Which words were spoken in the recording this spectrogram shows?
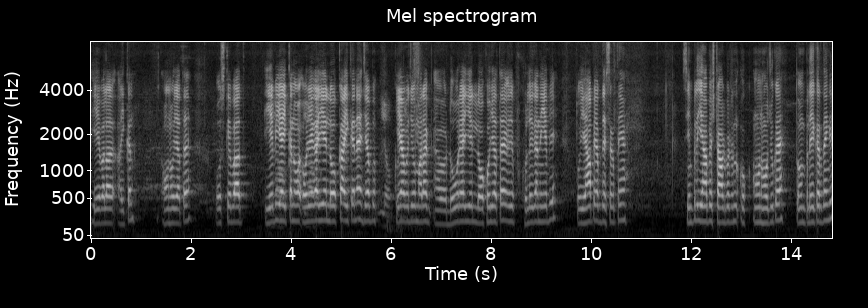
ये वाला आइकन ऑन हो जाता है। उसके बाद ये भी आइकन हो जाएगा ये लॉक का आइकन है जब ये अब जो हमारा डोर है ये लॉक हो जाता है खुलेगा नहीं अभी। तो यहाँ पे आप देख सकते हैं। सिंपली यहाँ पे स्टार्ट बटन ऑन हो चुका है तो हम प्ले कर देंगे।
